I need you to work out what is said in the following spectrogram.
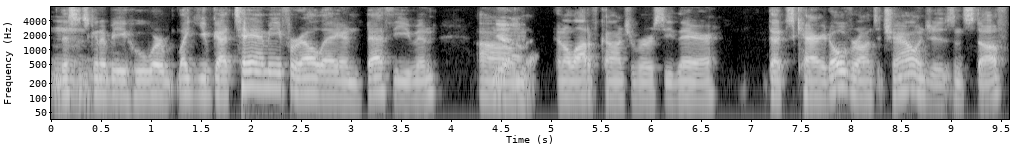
mm. this is mm. going to be who we're like you've got Tami for LA and Beth even um, yeah. and a lot of controversy there that's carried over onto challenges and stuff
